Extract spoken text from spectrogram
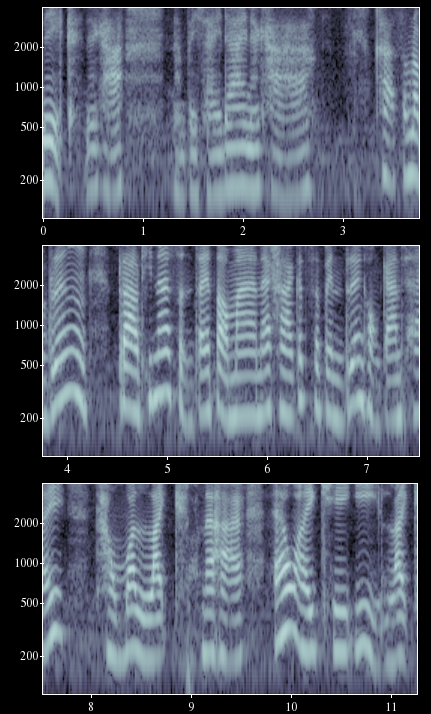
make นะคะนำไปใช้ได้นะคะ ค่ะสำหรับเรื่องราวที่น่าสนใจต่อมานะคะ ก็จะเป็นเรื่องของการใช้คำว่า like นะคะ L I K E like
